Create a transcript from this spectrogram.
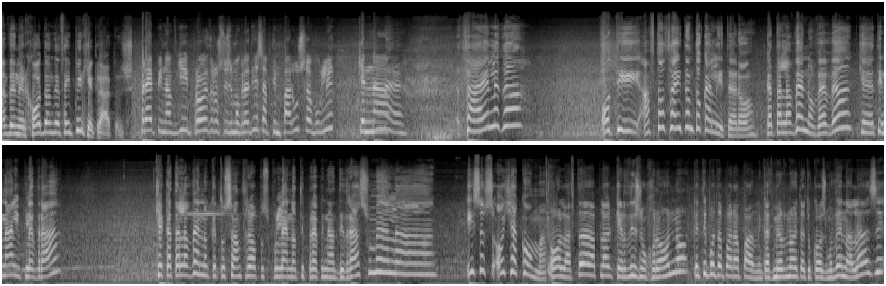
Αν δεν ερχόταν δεν θα υπήρχε κράτος. Πρέπει να βγει η πρόεδρος της Δημοκρατίας από την παρούσα Βουλή και να... Ναι. Θα έλεγα ότι αυτό θα ήταν το καλύτερο. Καταλαβαίνω βέβαια και την άλλη πλευρά και καταλαβαίνω και τους ανθρώπους που λένε ότι πρέπει να αντιδράσουμε, αλλά ίσως όχι ακόμα. Όλα αυτά απλά κερδίζουν χρόνο και τίποτα παραπάνω. Η καθημερινότητα του κόσμου δεν αλλάζει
